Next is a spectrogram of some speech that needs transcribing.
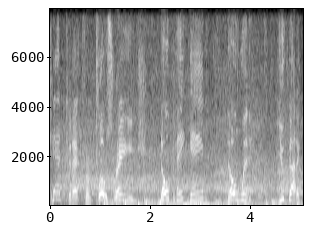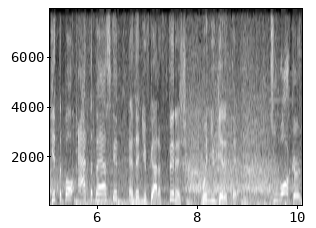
Can't connect from close range. No paint game, no winning. You've got to get the ball at the basket, and then you've got to finish when you get it there. To Walker.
